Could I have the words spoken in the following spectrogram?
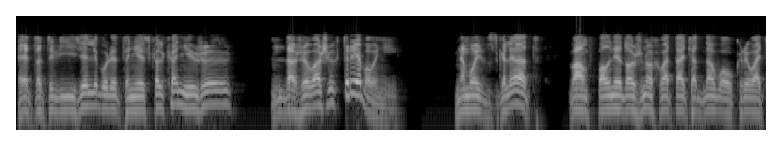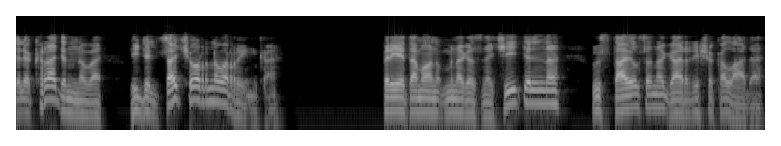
этот визель будет несколько ниже даже ваших требований. На мой взгляд, вам вполне должно хватать одного укрывателя краденного и дельца черного рынка. При этом он многозначительно уставился на Гарри шоколада,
